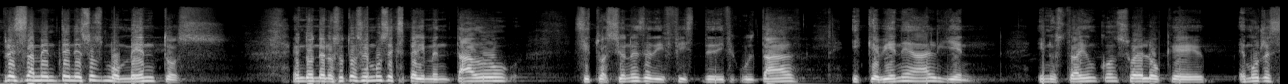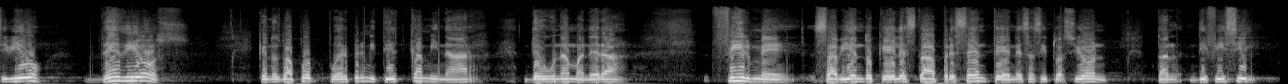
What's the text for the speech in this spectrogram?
precisamente en esos momentos en donde nosotros hemos experimentado situaciones de, de dificultad y que viene alguien y nos trae un consuelo que hemos recibido de Dios, que nos va a poder permitir caminar de una manera firme, sabiendo que Él está presente en esa situación tan difícil.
